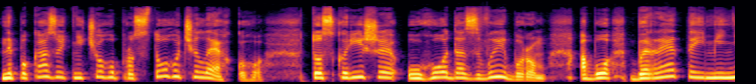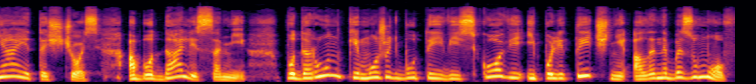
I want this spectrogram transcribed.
не показують нічого простого чи легкого, то скоріше угода з вибором, або берете і міняєте щось, або далі самі. Подарунки можуть бути і військові, і політичні, але не без умов.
